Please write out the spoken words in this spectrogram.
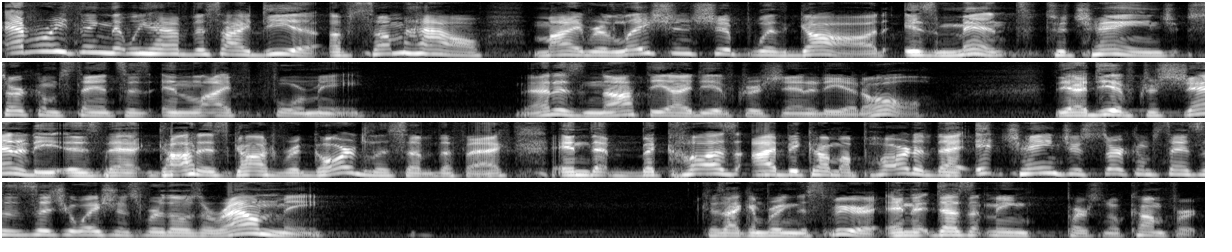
everything that we have this idea of somehow my relationship with God is meant to change circumstances in life for me. That is not the idea of Christianity at all. The idea of Christianity is that God is God regardless of the fact, and that because I become a part of that, it changes circumstances and situations for those around me. Because I can bring the Spirit. And it doesn't mean personal comfort.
